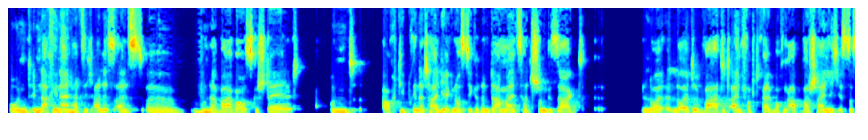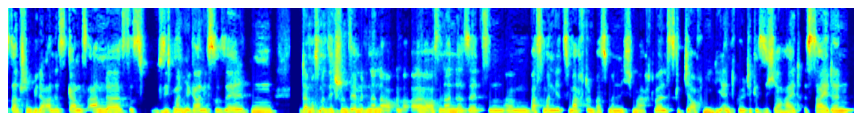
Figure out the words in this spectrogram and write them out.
Und im Nachhinein hat sich alles als äh, wunderbar rausgestellt. Und auch die Pränataldiagnostikerin damals hat schon gesagt, Le Leute, wartet einfach drei Wochen ab. Wahrscheinlich ist das dann schon wieder alles ganz anders. Das sieht man hier gar nicht so selten. Da muss man sich schon sehr miteinander äh, auseinandersetzen, ähm, was man jetzt macht und was man nicht macht, weil es gibt ja auch nie die endgültige Sicherheit, es sei denn,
